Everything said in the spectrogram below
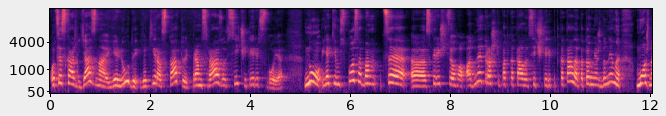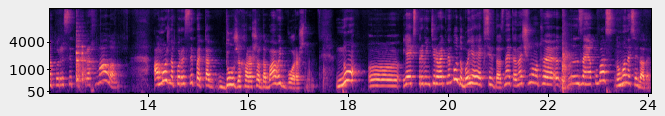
Оце скажу, я знаю, є люди, які розкатують прям сразу всі 4 слої. Ну, яким способом? Це, е, скоріш всього, одне трошки підкатали, всі 4 підкатали, а потім між ними можна пересипати крахмалом, а можна пересипати так дуже хорошо додати борошна. Ну, е, я експериментувати не буду, бо я, як завжди, знаєте, начну, це, не знаю, як у вас, але у мене завжди так.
